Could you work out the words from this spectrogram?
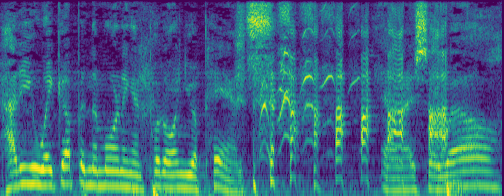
How do you wake up in the morning and put on your pants? And I say, Well,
